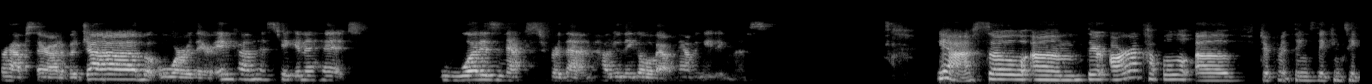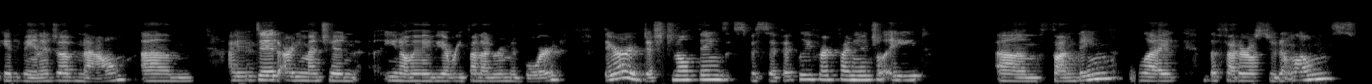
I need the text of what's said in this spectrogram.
perhaps they're out of a job or their income has taken a hit. What is next for them? How do they go about navigating this? Yeah, so um, there are a couple of different things they can take advantage of now. Um, I did already mention, you know, maybe a refund on room and board. There are additional things specifically for financial aid um, funding, like the federal student loans.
